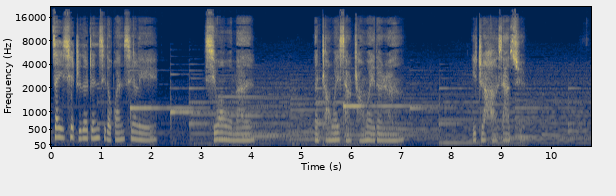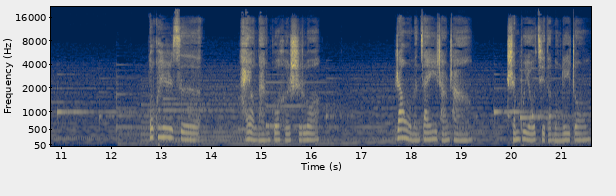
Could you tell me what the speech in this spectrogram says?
在一切值得珍惜的关系里，希望我们能成为想成为的人，一直好下去。多亏日子还有难过和失落，让我们在一场场身不由己的努力中，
